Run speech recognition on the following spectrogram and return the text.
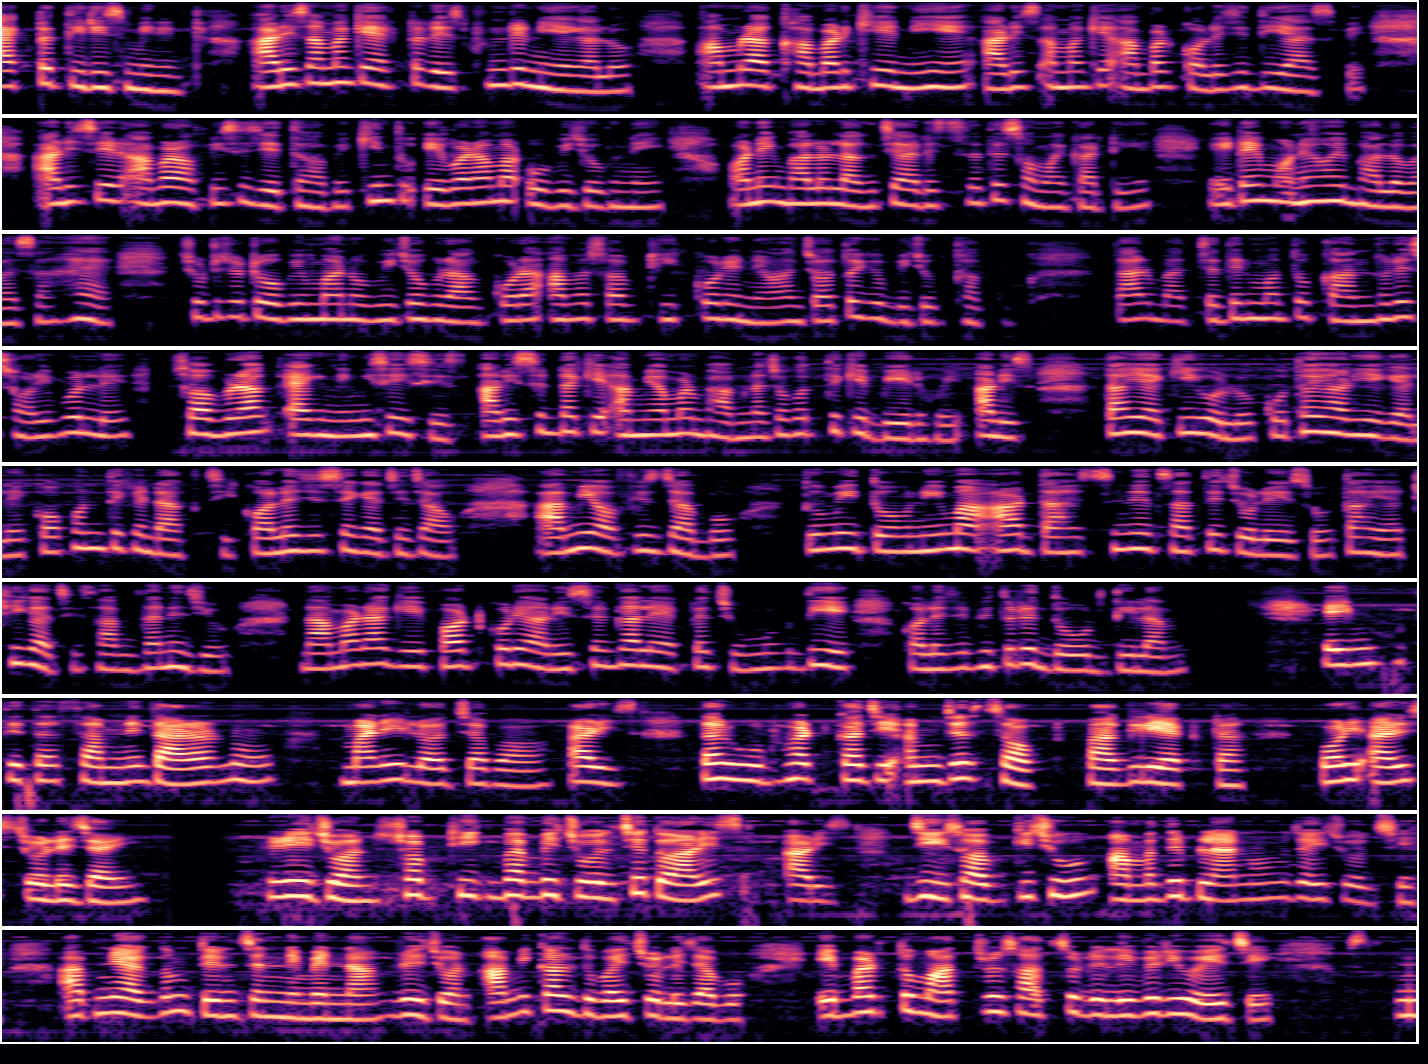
একটা তিরিশ মিনিট। আরিস আমাকে একটা রেস্টুরেন্টে নিয়ে গেল। আমরা খাবার খেয়ে নিয়ে আরিস আমাকে আবার কলেজে দিয়ে আসবে। আরিসের আবার অফিসে যেতে হবে। কিন্তু এবার আমার অভিযোগ নেই। অনেক ভালো লাগছে আরিসের সাথে সময় কাটিয়ে। এটাই মনে হয় ভালোবাসা। হ্যাঁ ছোট ছোট অভিমান, অভিযোগ, রাগ করা আবার সব ঠিক করে নেওয়া যতই অভিযোগ থাকুক। তার বাচ্চাদের মতো কান ধরে সরি বললে সব রাগ এক নিমিষেই শেষ। আরিসের ডাকে আমি আমার ভাবনা জগৎ থেকে বের হই। আরিস তাহিয়া কি হলো, কোথায় হারিয়ে গেলে? কখন থেকে ডাকছি? কলেজ এসে গেছে, যাও। আমি অফিস যাব। তুমি তনিমা আর তাহসিনের সাথে চলে এসো। তাহিয়া, ঠিক আছে, সাবধানে যেও। নামার আগে ফট করে আরিসের গালে একটা চুমুক দিয়ে কলেজের ভিতরে দৌড় দিলাম। এই মুহূর্তে তার সামনে দাঁড়ানো মানেই লজ্জা পাওয়া। আরিস, তার হুটহাট কাজে আমি জাস্ট শকড পাগলি একটা। পরে আরিস চলে যায়। রেজওয়ান, সব ঠিকভাবে চলছে তো আরিস? আরিস, জি সব কিছু আমাদের প্ল্যান অনুযায়ী চলছে। আপনি একদম টেনশন নেবেন না, রেজওয়ান, আমি কাল দুবাই চলে যাব। এবার তো মাত্র সাতশো ডেলিভারি হয়েছে।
